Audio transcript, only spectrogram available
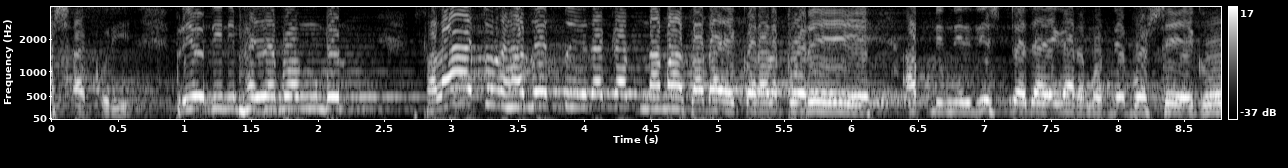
আশা করি। প্রিয় দিনী ভাই এবং বোন, সালাতুল হাজত দুই রাকাত নামাজ আদায় করার পরে আপনি নির্দিষ্ট জায়গার মধ্যে বসে গো,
